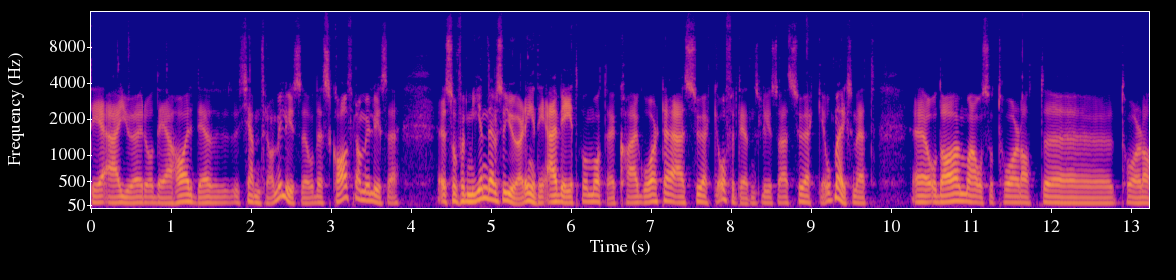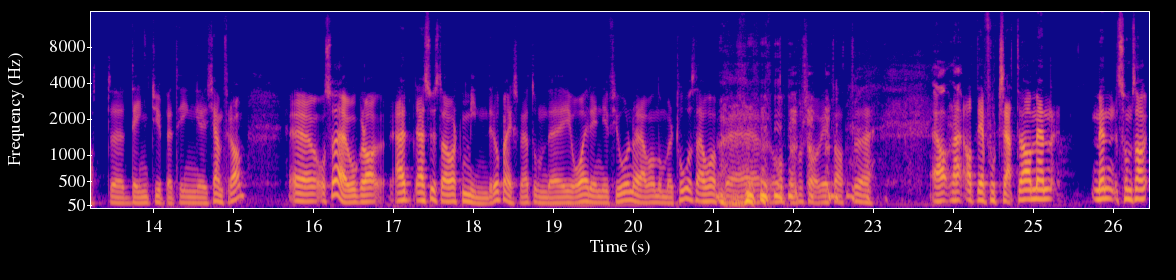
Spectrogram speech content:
det jeg gjør og det jeg har, det kommer fram i lyset, og det skal fram i lyset. Eh, Så for min del så gjør det ingenting. Jeg vet på en måte hva jeg går til. Jeg søker offentlighetens lys, og jeg søker oppmerksomhet. Uh, og da må jeg også tåle at, uh, tåle at den type ting kommer fram. Eh, og så er jeg jo glad Jeg, jeg syns det har vært mindre oppmerksomhet om det i år enn i fjor, når jeg var nummer to, så jeg håper, håper for så vidt at uh, Ja, at det fortsetter. Da. Men, men som sagt,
